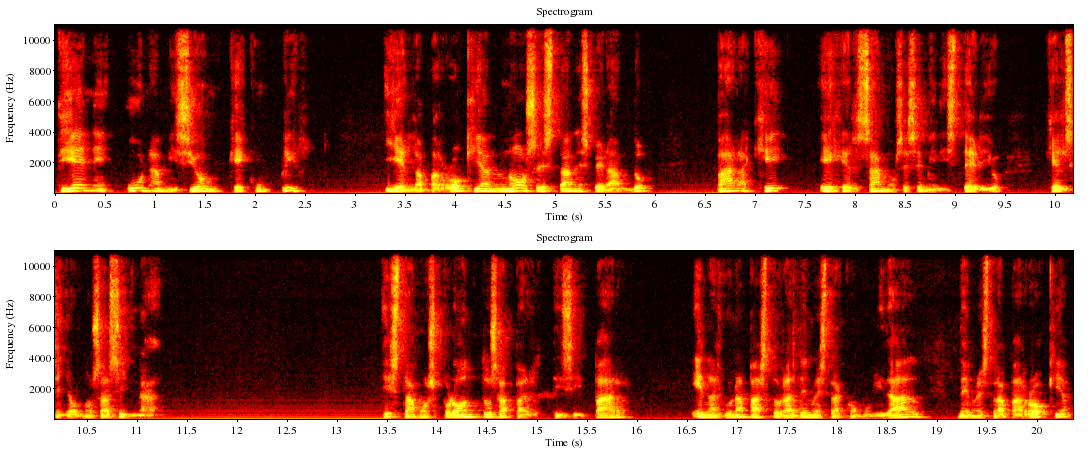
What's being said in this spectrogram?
tiene una misión que cumplir. Y en la parroquia nos están esperando para que ejerzamos ese ministerio que el Señor nos ha asignado. Estamos prontos a participar en alguna pastoral de nuestra comunidad, de nuestra parroquia.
